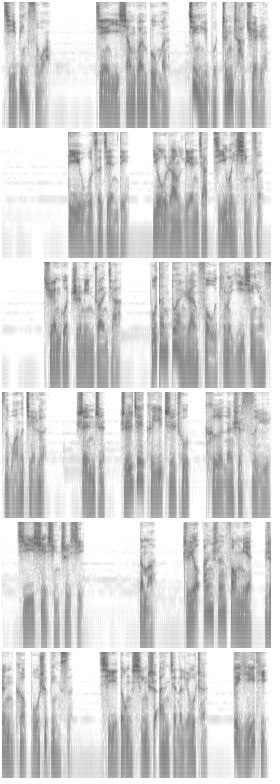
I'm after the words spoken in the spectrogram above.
疾病死亡。建议相关部门进一步侦查确认。第五次鉴定又让连家极为兴奋，全国知名专家不但断然否定了胰腺炎死亡的结论，甚至直接可以指出可能是死于。机械性窒息，那么只要鞍山方面认可不是病死，启动刑事案件的流程，对遗体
